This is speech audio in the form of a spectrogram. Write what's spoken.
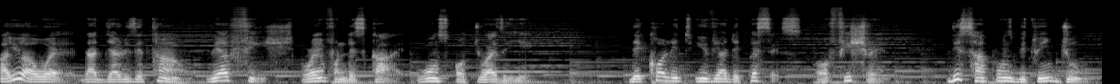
Are you aware that there is a town where fish rain from the sky once or twice a year? They call it Lluvia de Peces or fish rain. This happens between June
